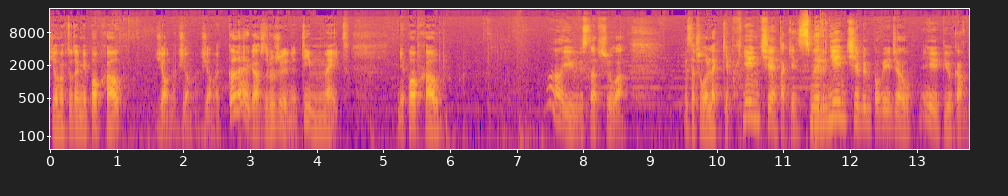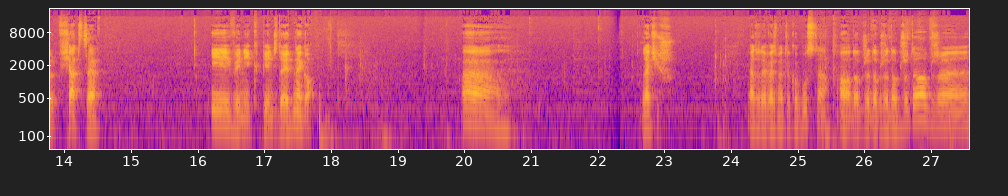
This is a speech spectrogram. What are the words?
Ziomek tutaj mnie popchał. Ziomek, ziomek, ziomek. Kolega z drużyny, teammate. Mnie popchał. No i wystarczyła. Wystarczyło lekkie pchnięcie, takie smyrnięcie bym powiedział. I piłka w, w siatce. I wynik 5 do 1. Eee. Lecisz. Ja tutaj wezmę tylko boosta. O, dobrze, dobrze, dobrze, dobrze.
